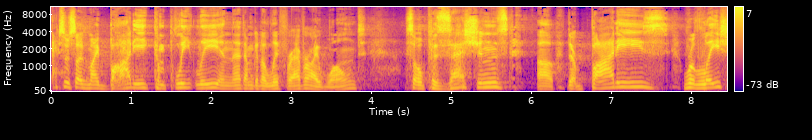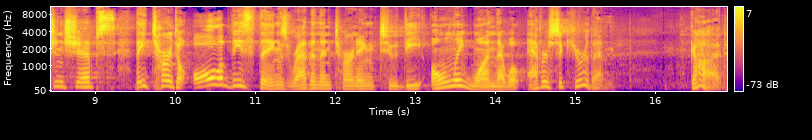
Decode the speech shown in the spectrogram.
exercise my body completely and that I'm going to live forever. I won't. So, possessions, uh, their bodies, relationships, they turn to all of these things rather than turning to the only one that will ever secure them God.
